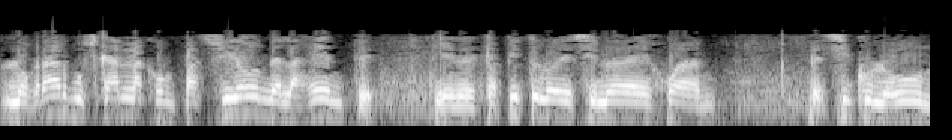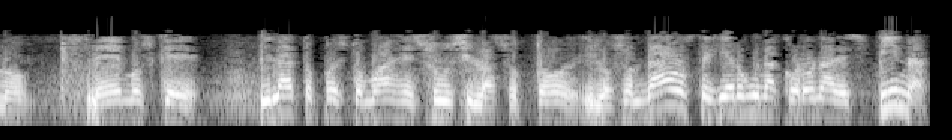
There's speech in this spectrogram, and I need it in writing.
lograr buscar la compasión de la gente. Y en el capítulo 19 de Juan, versículo 1, leemos que Pilato pues tomó a Jesús y lo azotó, y los soldados tejieron una corona de espina,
